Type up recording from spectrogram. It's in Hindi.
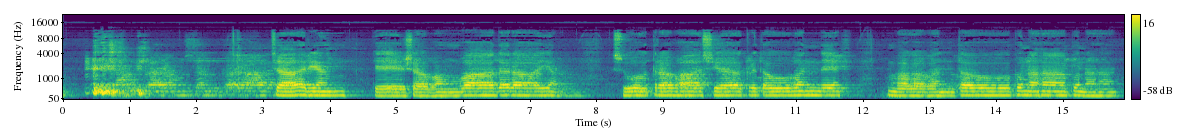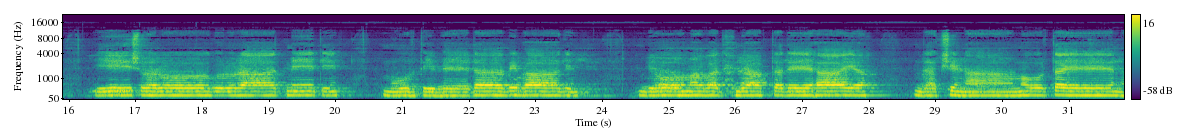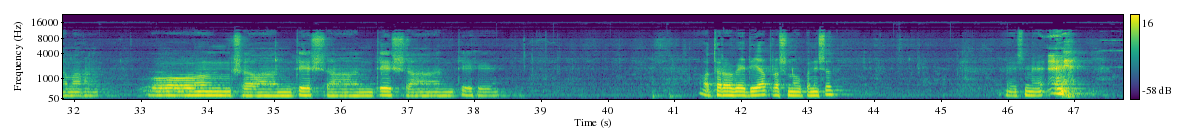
चार्यं केशवं वादरायण सूत्रभाष्य कृतौ वंदे भगवन्तौ पुनः पुनः। ईश्वरो गुरुरात्मेति मूर्तिभेदविभागि व्योमवद्व्याप्तदेहाय दक्षिणामूर्तये नमः। ॐ शान्ति शान्ति अथर्वेदिया प्रश्नोपनिषद इसमें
